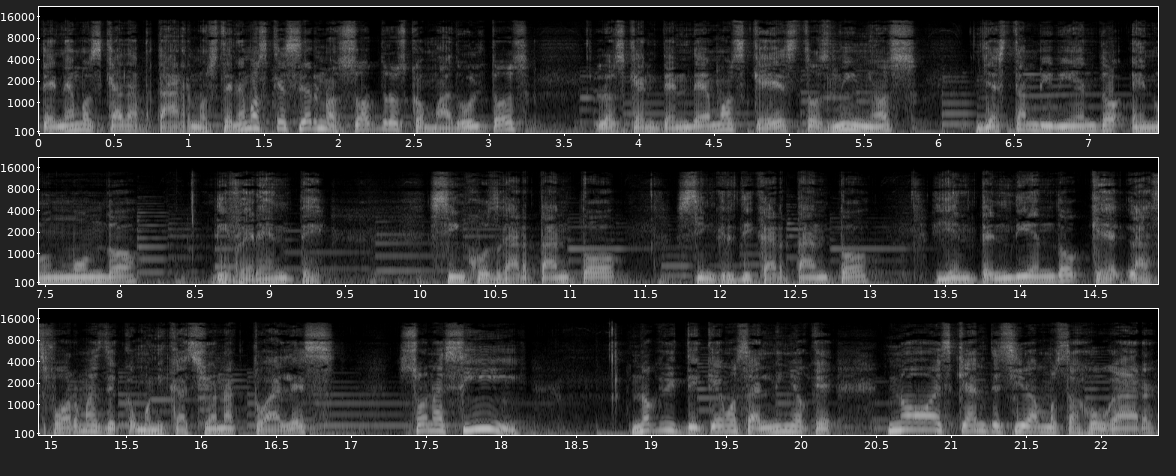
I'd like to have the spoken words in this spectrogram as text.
tenemos que adaptarnos, tenemos que ser nosotros como adultos los que entendemos que estos niños ya están viviendo en un mundo diferente, sin juzgar tanto, sin criticar tanto y entendiendo que las formas de comunicación actuales son así. No critiquemos al niño que no es que antes íbamos a jugar,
